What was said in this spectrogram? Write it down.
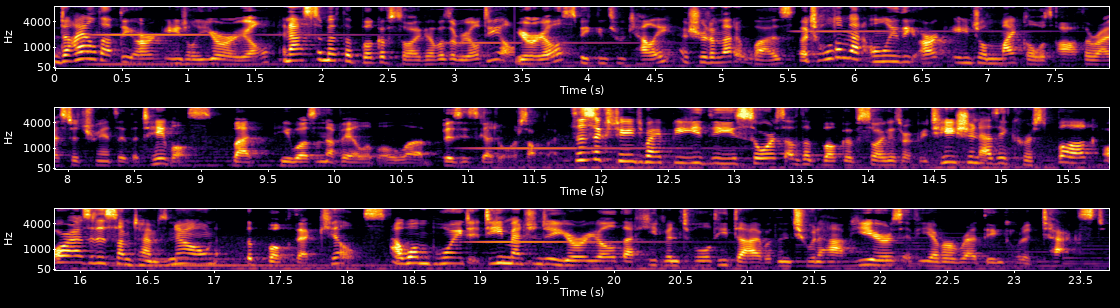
dialed up the Archangel Uriel and asked him if the Book of Soyga was a real deal. Uriel, speaking through Kelly, assured him that it was, but told him that only the Archangel Michael was authorized to translate the tables, but he wasn't available, a busy schedule or something. This exchange might be the source of the Book of Soyga's reputation as a cursed book, or as it is sometimes known, the book that kills. At one point, Dee mentioned to Uriel that he'd been told he'd die within two and a half years if he ever read the encoded text.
